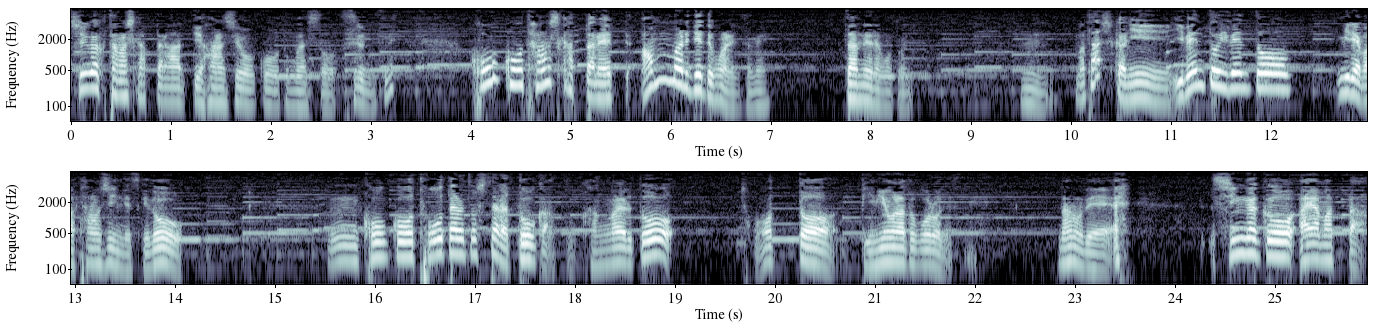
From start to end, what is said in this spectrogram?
中学楽しかったなっていう話をこう友達とするんですね。高校楽しかったねってあんまり出てこないんですよね。残念なことに。うん。まあ、確かに、イベントイベント見れば楽しいんですけど、うん、高校トータルとしたらどうかと考えると、ちょっと微妙なところですね。なので、進学を誤ったっ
